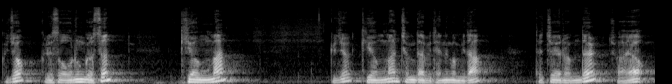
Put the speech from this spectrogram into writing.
그죠? 그래서 옳은 것은 기억만 그죠? 기억만 정답이 되는 겁니다. 됐죠, 여러분들? 좋아요.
